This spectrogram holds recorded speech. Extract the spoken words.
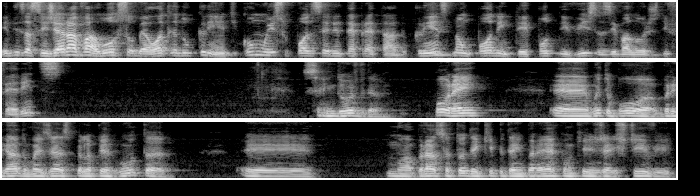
Ele diz assim: gerar valor sob a ótica do cliente. Como isso pode ser interpretado? Clientes não podem ter pontos de vista e valores diferentes? Sem dúvida. Porém, é muito boa. Obrigado, Moisés, pela pergunta. É, um abraço a toda a equipe da Embraer, com quem já estive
